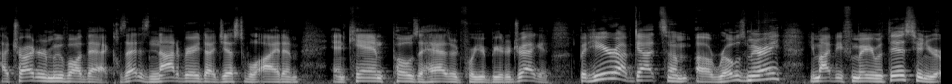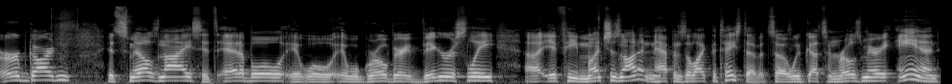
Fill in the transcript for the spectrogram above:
I try to remove all that because that is not a very digestible item and can pose a hazard for your bearded dragon. But here I've got some uh, rosemary. You might be familiar with this in your herb garden. It smells nice, it's edible, it will, it will grow very vigorously uh, if he munches on it and happens to like the taste of it. So we've got some rosemary and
